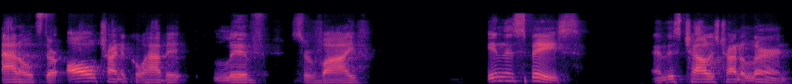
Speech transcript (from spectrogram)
adults. They're all trying to cohabit, live, survive in this space. And this child is trying to learn.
